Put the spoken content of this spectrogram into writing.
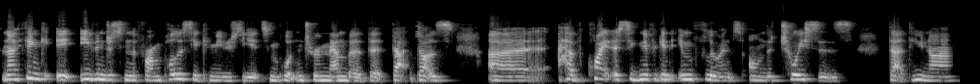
And I think it, even just in the foreign policy community, it's important to remember that that does uh, have quite a significant influence on the choices that the United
